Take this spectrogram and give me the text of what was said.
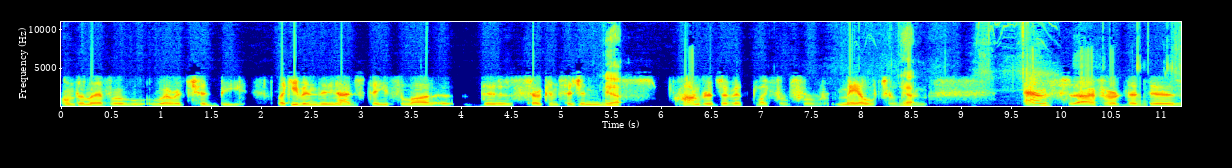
on the level where it should be. Like even in the United States, a lot uh, there's circumcision, Yeah. hundreds of it, like for for male children. And I've heard that there's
